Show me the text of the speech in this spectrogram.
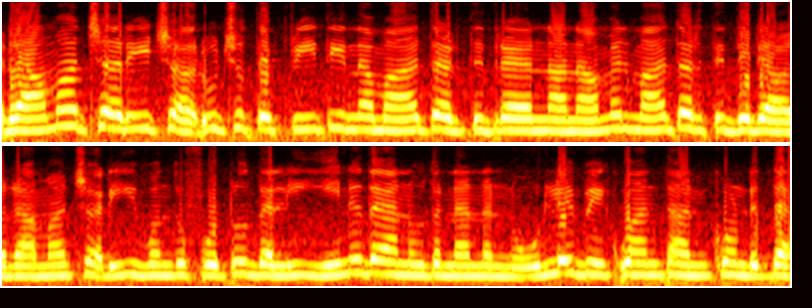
ರಾಮಾಚಾರಿ ಚಾರು ಜೊತೆ ಪ್ರೀತಿಯಿಂದ ಮಾತಾಡ್ತಿದ್ರೆ, ನಾನು ಆಮೇಲೆ ಮಾತಾಡ್ತಿದ್ದೀರಾ. ರಾಮಾಚಾರಿ ಈ ಒಂದು ಫೋಟೋದಲ್ಲಿ ಏನಿದೆ ಅನ್ನೋದನ್ನ ನಾನು ನೋಡಲೇಬೇಕು ಅಂತ ಅನ್ಕೊಂಡಿದ್ದೆ.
